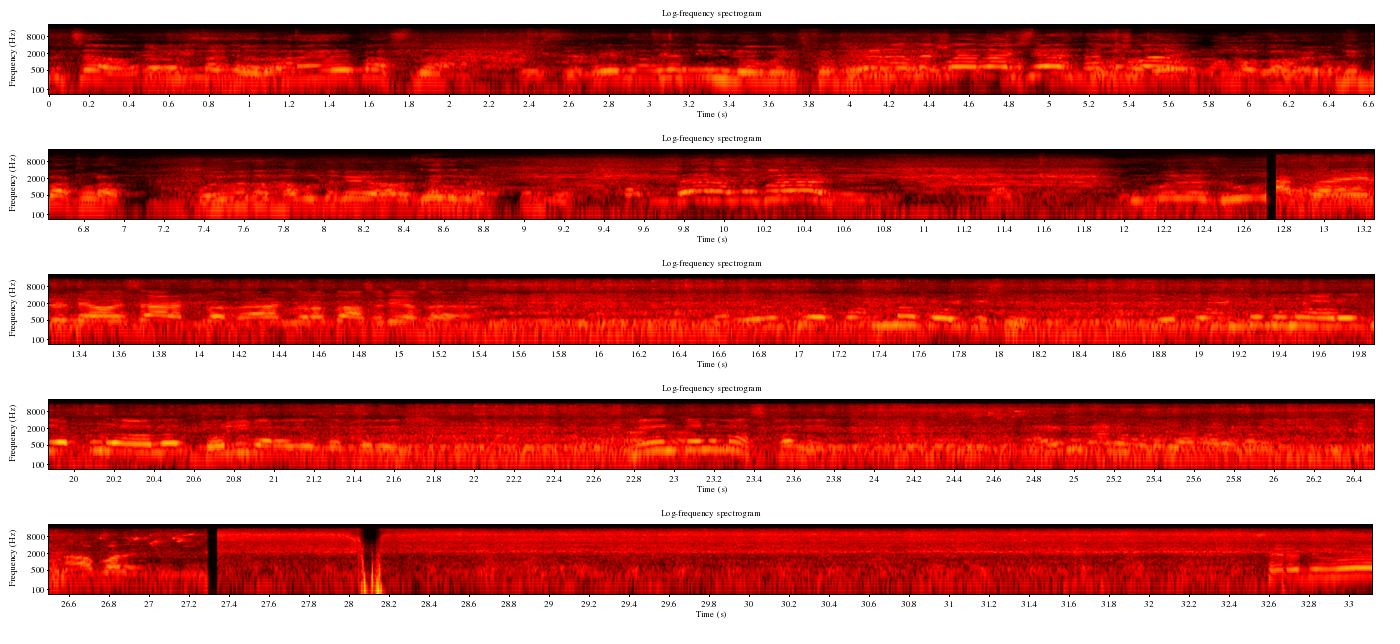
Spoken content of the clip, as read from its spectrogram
আড়াই আড়াই পাঁচ না। থেকে তিন লোক দুই বাকলা এটা নেওয়া হয়েছে আর এক জেলা তো আসেরই আছে। এর যে পয়েন্টটা হইতেছে এই পয়েন্টটা মনে হয় যে পুরো হলো ঝলি বাড়া গেছে ফ্রেশ মেন তো মাঝখানে। পারে। আবার ছেড়ে দেবো।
